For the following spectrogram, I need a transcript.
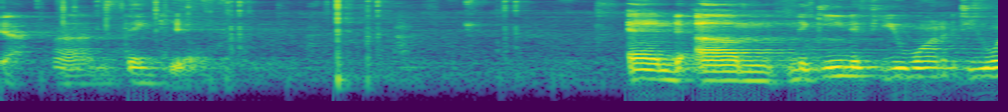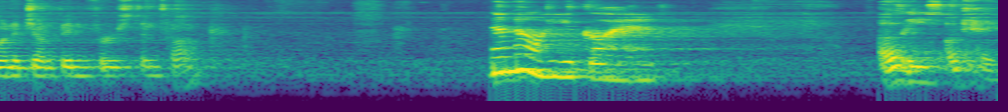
Yeah. Um, thank you. And um, Nagin, if you want, do you want to jump in first and talk? No, no, you go ahead. Oh, okay.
